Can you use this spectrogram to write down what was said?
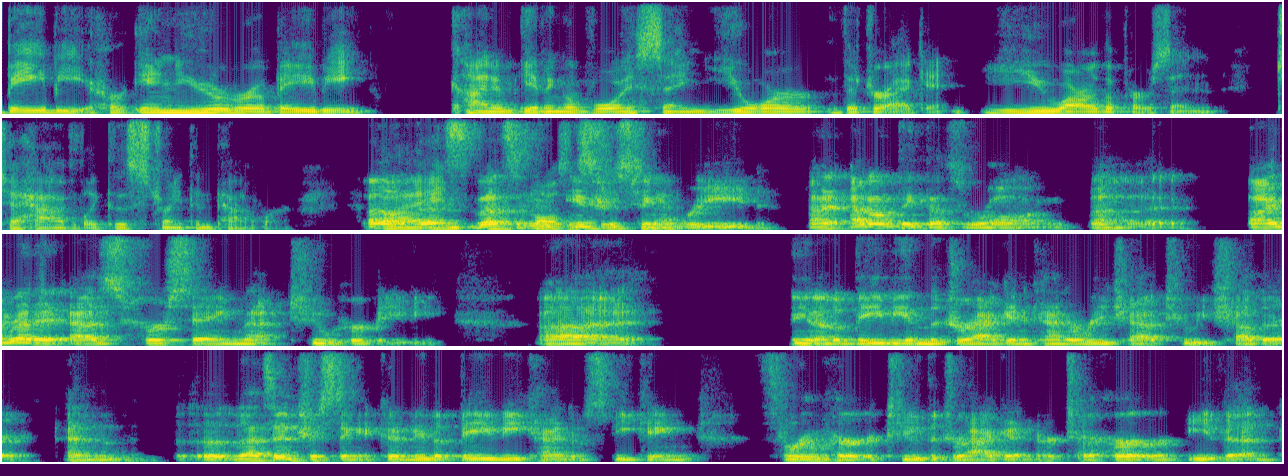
baby, her in utero baby, kind of giving a voice saying you're the dragon you are the person to have like the strength and power oh uh, that's that's an interesting read I, I, don't think that's wrong uh, i read it as her saying that to her baby uh, you know the baby and the dragon kind of reach out to each other and uh, that's interesting it could be the baby kind of speaking through her to the dragon or to her even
